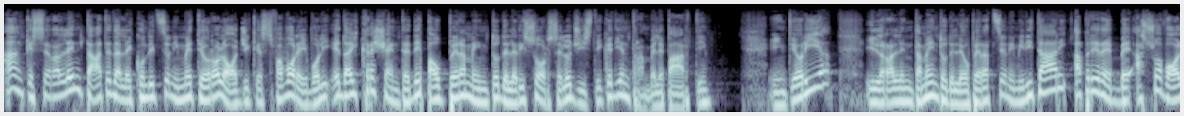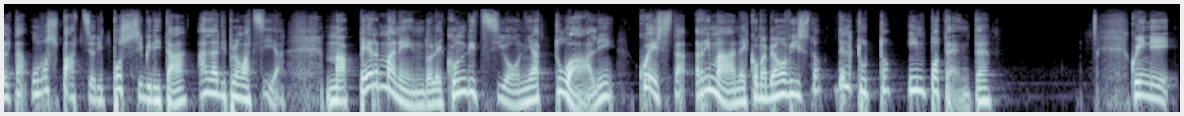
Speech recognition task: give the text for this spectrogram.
anche se rallentate dalle condizioni meteorologiche sfavorevoli e dal crescente depauperamento delle risorse logistiche di entrambe le parti. In teoria, il rallentamento delle operazioni militari aprirebbe a sua volta uno spazio di possibilità alla diplomazia, ma permanendo le condizioni attuali, questa rimane, come abbiamo visto, del tutto impotente. Quindi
